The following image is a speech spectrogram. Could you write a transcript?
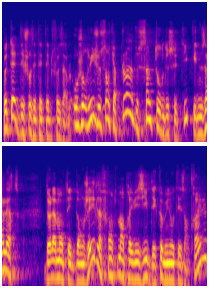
Peut-être des choses étaient-elles faisables. Aujourd'hui, je sens qu'il y a plein de symptômes de ce type qui nous alertent de la montée de danger, de l'affrontement prévisible des communautés entre elles,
